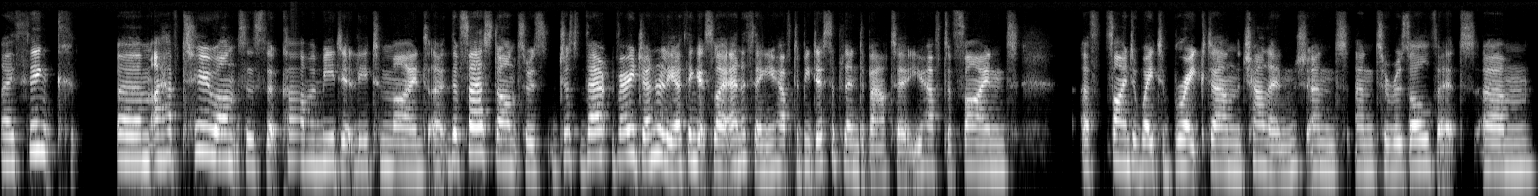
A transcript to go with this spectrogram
I think um, I have two answers that come immediately to mind. Uh, the first answer is just very, very generally. I think it's like anything; you have to be disciplined about it. You have to find a, find a way to break down the challenge and and to resolve it. Um,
